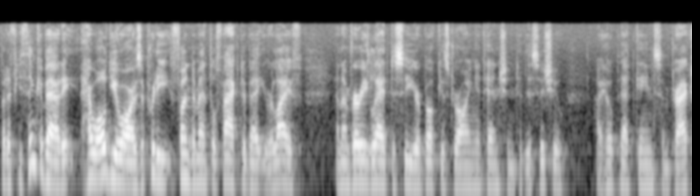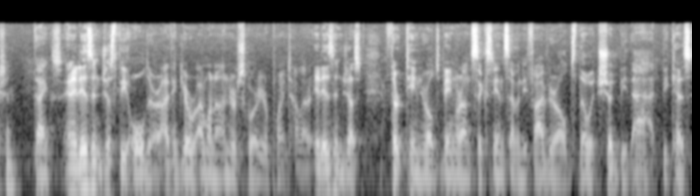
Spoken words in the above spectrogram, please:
But if you think about it, how old you are is a pretty fundamental fact about your life. And I'm very glad to see your book is drawing attention to this issue. I hope that gains some traction. Thanks. And it isn't just the older. I think you're, I want to underscore your point, Tyler. It isn't just 13 year olds being around 60 and 75 year olds, though it should be that because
